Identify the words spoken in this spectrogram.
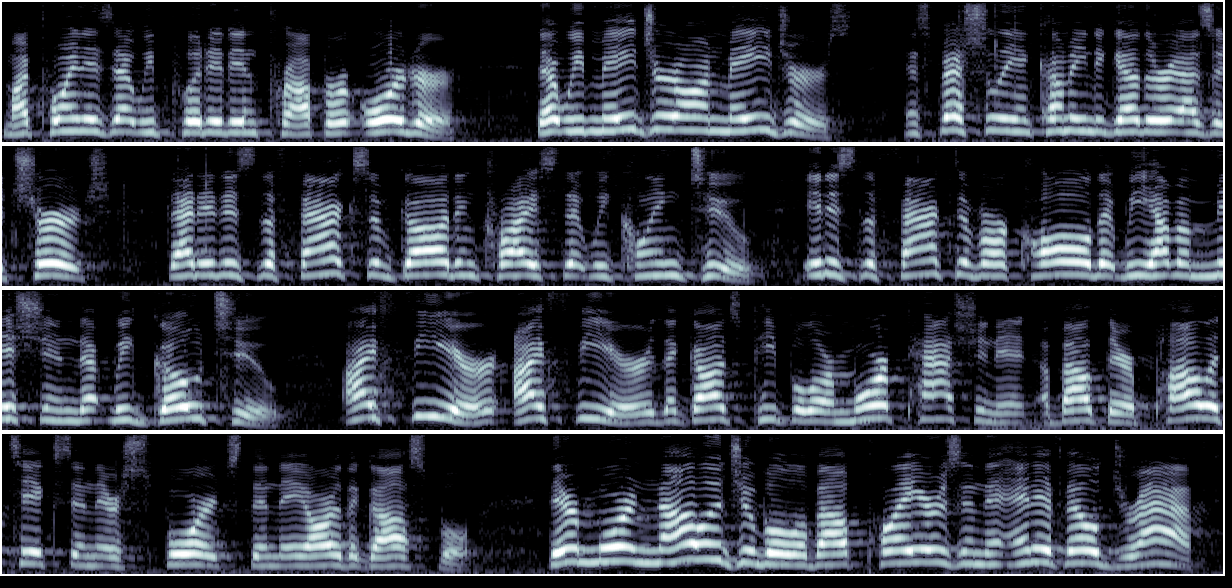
My point is that we put it in proper order, that we major on majors, especially in coming together as a church, that it is the facts of God in Christ that we cling to. It is the fact of our call that we have a mission that we go to. I fear, I fear that God's people are more passionate about their politics and their sports than they are the gospel. They're more knowledgeable about players in the NFL draft.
